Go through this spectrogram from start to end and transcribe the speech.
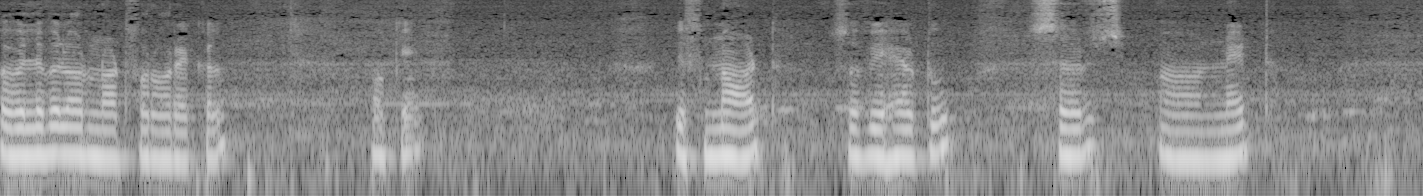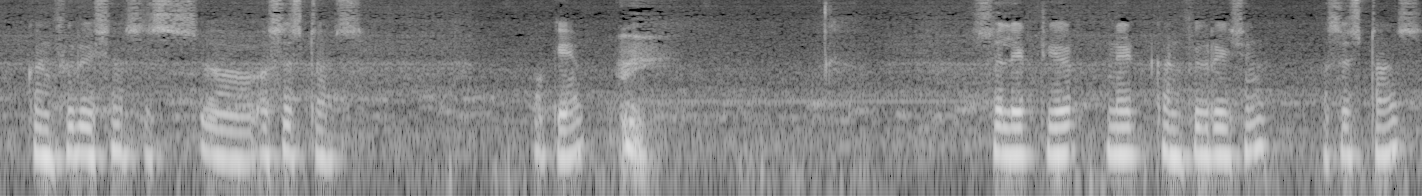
available or not for oracle. Okay. If not so we have to search uh, net configuration uh, assistance. Okay. Select here net configuration assistance.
